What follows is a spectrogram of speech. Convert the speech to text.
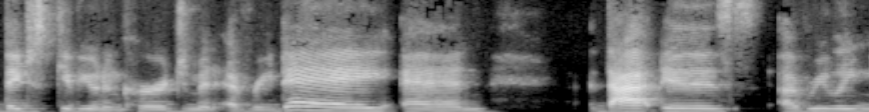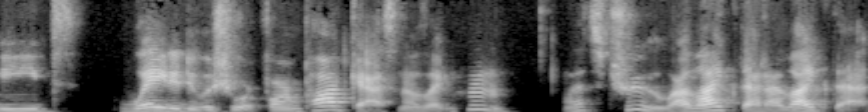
they just give you an encouragement every day, and that is a really neat way to do a short form podcast." And I was like, "Hmm, that's true. I like that. I like that."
